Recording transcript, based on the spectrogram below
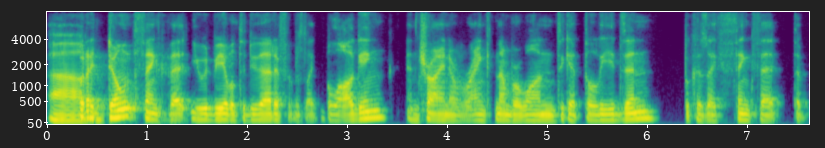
Um, but I don't think that you would be able to do that if it was like blogging and trying to rank number one to get the leads in, because I think that the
